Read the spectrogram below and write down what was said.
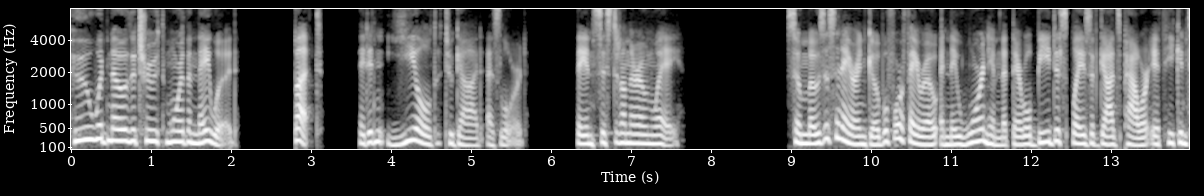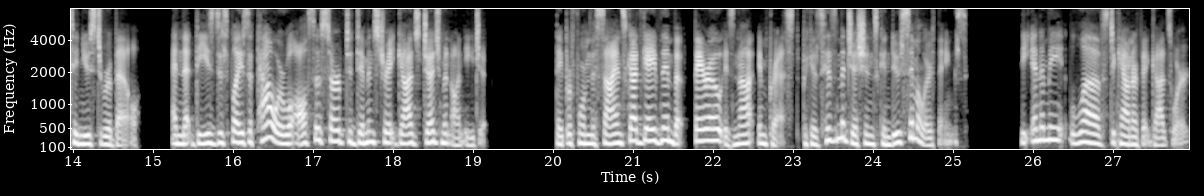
who would know the truth more than they would? But they didn't yield to God as Lord. They insisted on their own way. So Moses and Aaron go before Pharaoh and they warn him that there will be displays of God's power if he continues to rebel, and that these displays of power will also serve to demonstrate God's judgment on Egypt. They perform the signs God gave them, but Pharaoh is not impressed because his magicians can do similar things. The enemy loves to counterfeit God's work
